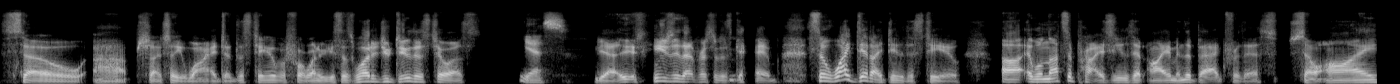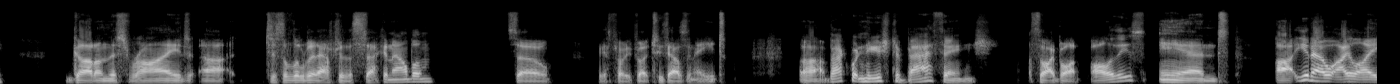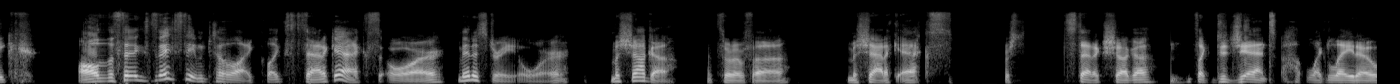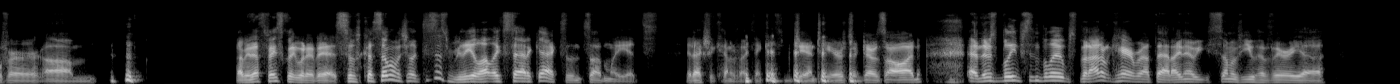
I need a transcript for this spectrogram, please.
So, uh, should I tell you why I did this to you before one of you says, Why did you do this to us? yes. Yeah, usually that person is Gabe. So, why did I do this to you? Uh, it will not surprise you that I am in the bag for this. So, I got on this ride uh, just a little bit after the second album. So, I guess probably about 2008. Uh, back when you used to buy things. So, I bought all of these. And, uh, you know, I like all the things they seem to like, like Static X or Ministry or Meshuggah. It's sort of uh Meshatic X or Static Shugga. It's like Djent, like laid over. Um I mean, that's basically what it is. So because some of us are like, this is really a lot like Static X, and then suddenly it's it actually kind of I think it's Jantier as it goes on. And there's bleeps and bloops, but I don't care about that. I know some of you have very uh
